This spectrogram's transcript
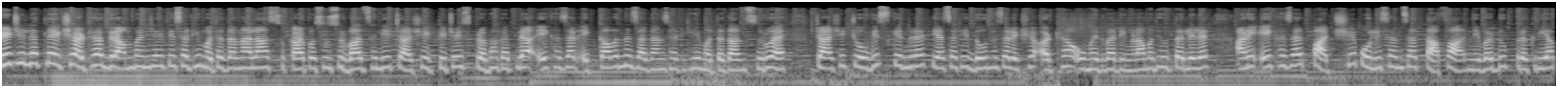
बीड जिल्ह्यातल्या एकशे अठरा ग्रामपंचायतीसाठी मतदानाला सकाळपासून सुरुवात झाली आहे. चारशे एक्केचाळीस प्रभागातल्या एक हजार एक्कावन्न जागांसाठी हे मतदान सुरू आहे. चारशे चोवीस केंद्र आहेत. यासाठी दोन हजार एकशे अठरा उमेदवार रिंगणामध्ये उतरलेले आहेत आणि एक हजार पाचशे पोलिसांचा ताफा निवडणूक प्रक्रिया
